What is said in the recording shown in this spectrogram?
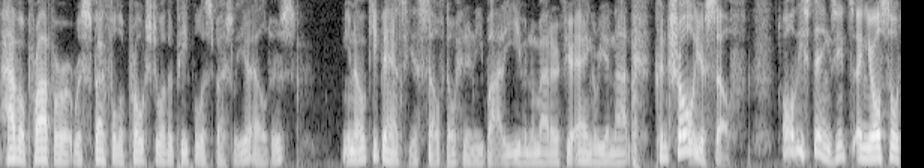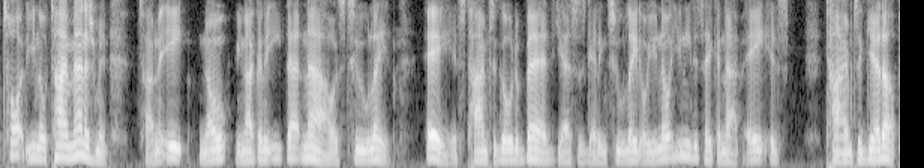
have a proper, respectful approach to other people, especially your elders. You know, keep your hands to yourself. Don't hit anybody, even no matter if you're angry or not. Control yourself. All these things. And you're also taught, you know, time management. Time to eat. No, you're not going to eat that now. It's too late hey, it's time to go to bed. Yes, it's getting too late. Or you know what, you need to take a nap. Hey, it's time to get up,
